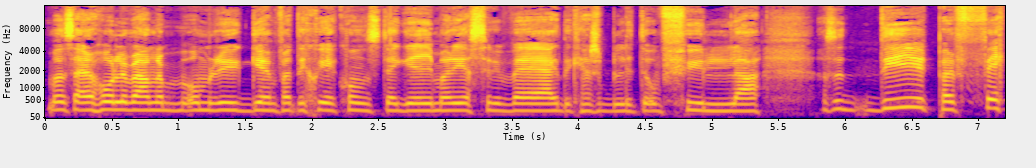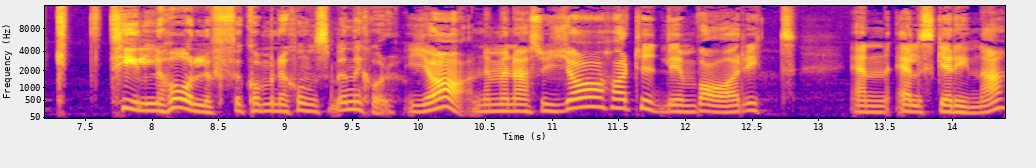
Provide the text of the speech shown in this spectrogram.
Man så här, håller varandra om ryggen för att det sker konstiga grejer. Man reser iväg, det kanske blir lite att fylla. Alltså, det är ju ett perfekt tillhåll för kombinationsmänniskor. Ja, nej men alltså jag har tydligen varit en älskarinna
